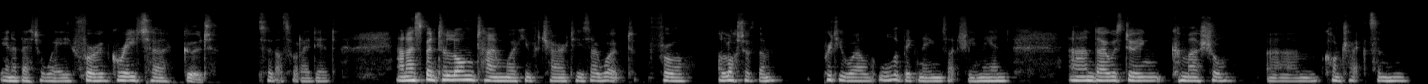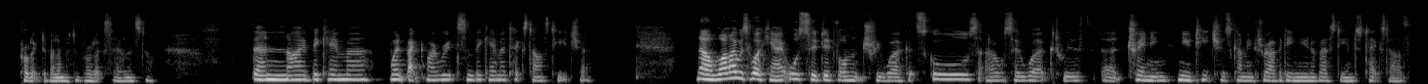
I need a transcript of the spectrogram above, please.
in a better way for a greater good. So that's what I did. And I spent a long time working for charities. I worked for a lot of them, pretty well, all the big names actually in the end. And I was doing commercial um, contracts and product development and product sale and stuff. Then I became a went back to my roots and became a textiles teacher. Now, while I was working, I also did voluntary work at schools. I also worked with uh, training new teachers coming through Aberdeen University into textiles.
